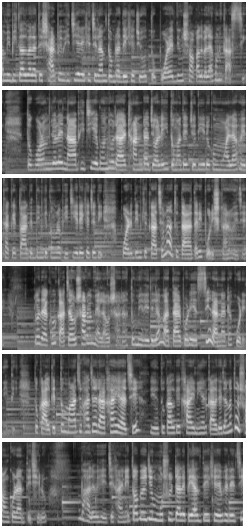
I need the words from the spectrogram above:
আমি বিকালবেলাতে সার্পে ভিজিয়ে রেখেছিলাম, তোমরা দেখেছ। তো পরের দিন সকালবেলা এখন কাশছি। তো গরম জলে না ভিজিয়ে বন্ধুরা, ঠান্ডা জলেই তোমাদের যদি এরকম ময়লা হয়ে থাকে, তো আগের দিনকে তোমরা ভিজিয়ে রেখে যদি পরের দিনকে কাচো না, তো তাড়াতাড়ি পরিষ্কার হয়ে যায়। তো দেখো, কাঁচাও সারা, মেলাও সারা। তো মেরে দিলাম আর তারপরে এসছি রান্নাটা করে নিতে। তো কালকের তো মাছ ভাজা রাখাই আছে, যেহেতু কালকে খাইনি, আর কালকে জানো তো সংক্রান্তি ছিল। ভালো হয়েছে খাইনি তবে ওই যে মুসুর ডালে পেঁয়াজ দিয়ে খেয়ে ফেলেছি,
